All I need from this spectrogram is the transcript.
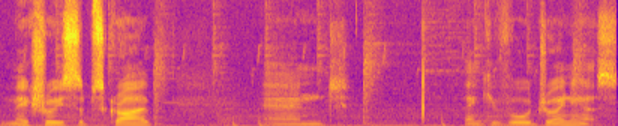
Make sure you subscribe and thank you for joining us.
